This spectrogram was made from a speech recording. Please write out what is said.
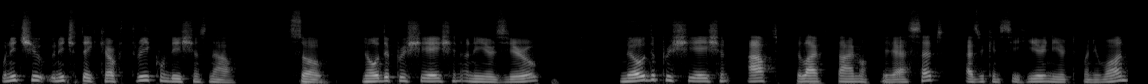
we need to, we need to take care of three conditions now. So no depreciation on year zero, no depreciation after the lifetime of the asset, as you can see here in year 21,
